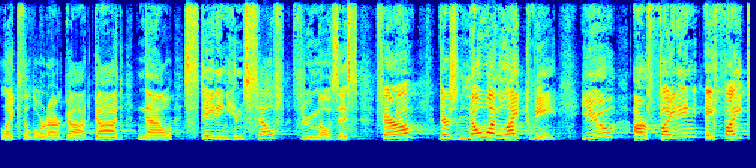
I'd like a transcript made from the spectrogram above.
like the Lord our God. God now stating himself through Moses Pharaoh, there's no one like me. You are fighting a fight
